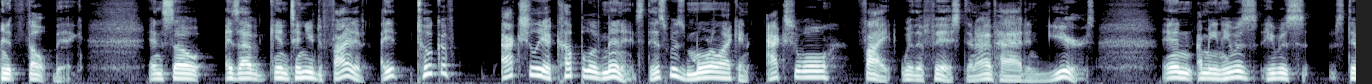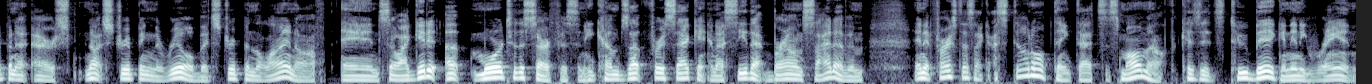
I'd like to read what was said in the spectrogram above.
It felt big. And so as I continued to fight it, it took a actually a couple of minutes. This was more like an actual fight with a fish than I've had in years. And I mean, he was he was stripping it, or not stripping the reel, but stripping the line off. And so I get it up more to the surface, and he comes up for a second, and I see that brown side of him. And at first, I was like, I still don't think that's a smallmouth because it's too big. And then he ran.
